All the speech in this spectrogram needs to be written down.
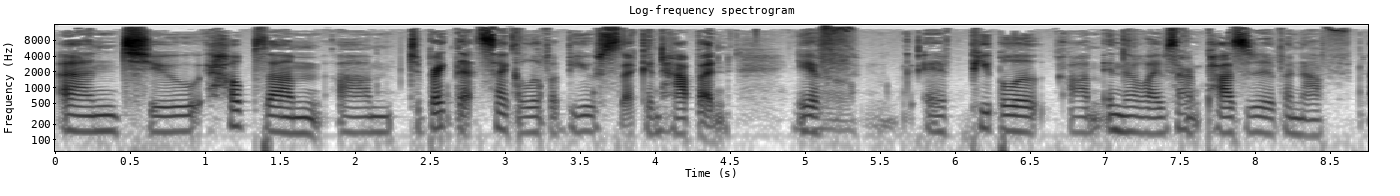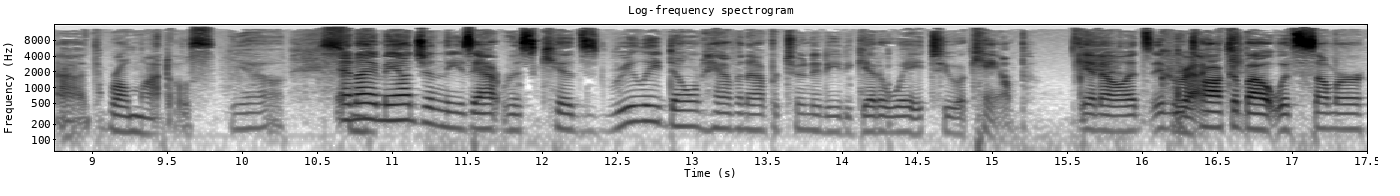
and to help them um, to break that cycle of abuse that can happen if if people um, in their lives aren't positive enough, uh, the role models. Yeah. And I imagine these at risk kids really don't have an opportunity to get away to a camp. You know, it's, and we talk about with summer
